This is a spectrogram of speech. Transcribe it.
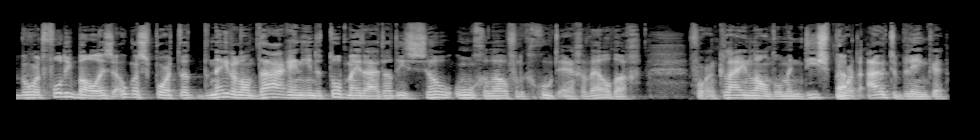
behoort volleybal is ook een sport dat Nederland daarin in de top meedraait. Dat is zo ongelooflijk goed en geweldig voor een klein land om in die sport ja. uit te blinken.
